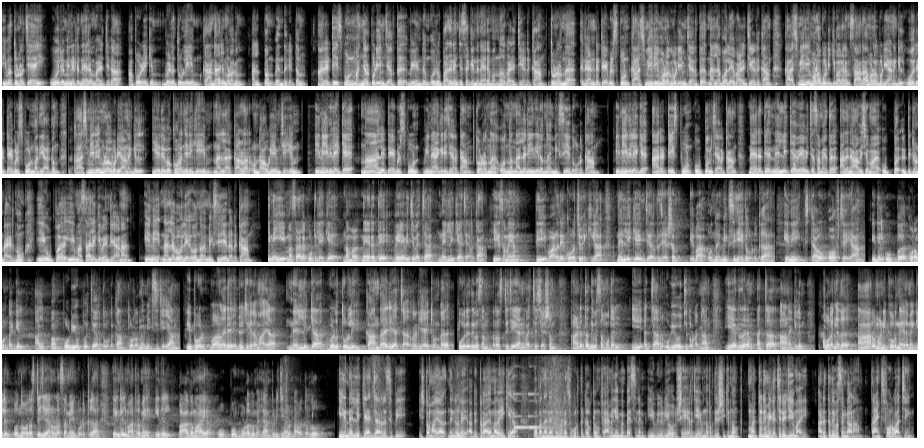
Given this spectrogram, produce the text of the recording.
ഇവ തുടർച്ചയായി ഒരു മിനിറ്റ് നേരം വഴറ്റുക. അപ്പോഴേക്കും വെളുത്തുള്ളിയും കാന്താരിമുളകും അല്പം വെന്ത് കിട്ടും. അര ടീസ്പൂൺ മഞ്ഞൾപ്പൊടിയും ചേർത്ത് വീണ്ടും ഒരു പതിനഞ്ച് സെക്കൻഡ് നേരം ഒന്ന് വഴറ്റിയെടുക്കാം. തുടർന്ന് രണ്ട് ടേബിൾ സ്പൂൺ കാശ്മീരി മുളക് പൊടിയും ചേർത്ത് നല്ലപോലെ വഴറ്റിയെടുക്കാം. കാശ്മീരി മുളക് പൊടിക്ക് പകരം സാധാ മുളക് പൊടിയാണെങ്കിൽ ഒരു ടേബിൾ സ്പൂൺ മതിയാകും. കാശ്മീരി മുളക് പൊടിയാണെങ്കിൽ എരിവ് കുറഞ്ഞിരിക്കുകയും നല്ല കളർ ഉണ്ടാവുകയും ചെയ്യും. ഇനി ഇതിലേക്ക് നാല് ടേബിൾ സ്പൂൺ വിനാഗിരി ചേർക്കാം. തുടർന്ന് ഒന്ന് നല്ല രീതിയിൽ ഒന്ന് മിക്സ് ചെയ്ത് കൊടുക്കാം. ഇനി ഇതിലേക്ക് അര ടീസ്പൂൺ ഉപ്പും ചേർക്കാം. നേരത്തെ നെല്ലിക്ക വേവിച്ച സമയത്ത് അതിന് ആവശ്യമായ ഉപ്പ് ഇട്ടിട്ടുണ്ടായിരുന്നു. ഈ ഉപ്പ് ഈ മസാലയ്ക്ക് വേണ്ടിയാണ്. ഇനി നല്ലപോലെ ഒന്ന് മിക്സ് ചെയ്തെടുക്കാം. ഇനി ഈ മസാലക്കൂട്ടിലേക്ക് നമ്മൾ നേരത്തെ വേവിച്ച് വെച്ച നെല്ലിക്ക ചേർക്കാം. ഈ സമയം തീ വളരെ കുറച്ച് വയ്ക്കുക നെല്ലിക്കയും ചേർത്ത ശേഷം ഇവ ഒന്ന് മിക്സ് ചെയ്ത് കൊടുക്കുക. ഇനി സ്റ്റൗ ഓഫ് ചെയ്യാം. ഇതിൽ ഉപ്പ് കുറവുണ്ടെങ്കിൽ അല്പം പൊടിയുപ്പ് ചേർത്ത് കൊടുക്കാം. തുടർന്ന് മിക്സ് ചെയ്യാം. ഇപ്പോൾ വളരെ രുചികരമായ നെല്ലിക്ക വെളുത്തുള്ളി കാന്താരി അച്ചാർ റെഡിയായിട്ടുണ്ട് ഒരു ദിവസം റെസ്റ്റ് ചെയ്യാൻ വച്ച ശേഷം അടുത്ത ദിവസം മുതൽ ഈ അച്ചാർ ഉപയോഗിച്ച് തുടങ്ങാം. ഏതുതരം അച്ചാർ ആണെങ്കിലും കുറഞ്ഞത് ആറ് മണിക്കൂർ നേരമെങ്കിലും ഒന്ന് റെസ്റ്റ് ചെയ്യാനുള്ള സമയം കൊടുക്കുക. എങ്കിൽ മാത്രമേ ഇതിൽ പാകമായ ഉപ്പും മുളകുമെല്ലാം പിടിച്ചിട്ടുണ്ടാവത്തുള്ളൂ. ഈ നെല്ലിക്ക അച്ചാർ റെസിപ്പി ഇഷ്ടമായാൽ നിങ്ങളുടെ അഭിപ്രായം അറിയിക്കുക. ഒപ്പം തന്നെ നിങ്ങളുടെ സുഹൃത്തുക്കൾക്കും ഫാമിലി മെമ്പേഴ്സിനും ഈ വീഡിയോ ഷെയർ ചെയ്യുമെന്ന് പ്രതീക്ഷിക്കുന്നു. മറ്റൊരു മികച്ച രുചിയുമായി അടുത്ത ദിവസം കാണാം. Thanks for watching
